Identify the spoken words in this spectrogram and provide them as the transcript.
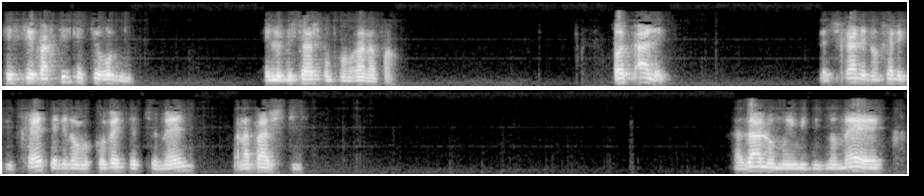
Qu'est-ce qui est parti, qu'est-ce qui est revenu? Et le message qu'on prendra à la fin. Ot Alek. La Shira, elle est dans celle qui traite, elle est dans le Kovet cette semaine, à la page 6. Hazal Omrim, ils disent nos maîtres,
